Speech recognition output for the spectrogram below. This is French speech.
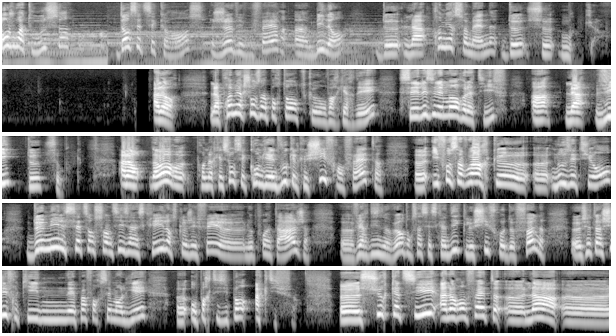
Bonjour à tous, dans cette séquence, je vais vous faire un bilan de la première semaine de ce MOOC. Alors, la première chose importante qu'on va regarder, c'est les éléments relatifs à la vie de ce MOOC. Alors, d'abord, euh, première question, c'est combien êtes-vous Quelques chiffres en fait? Euh, il faut savoir que euh, nous étions 2766 inscrits lorsque j'ai fait le pointage vers 19h. Donc ça, c'est ce qu'indique le chiffre de fun. c'est un chiffre qui n'est pas forcément lié aux participants actifs. sur Catsi, alors en fait, là,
